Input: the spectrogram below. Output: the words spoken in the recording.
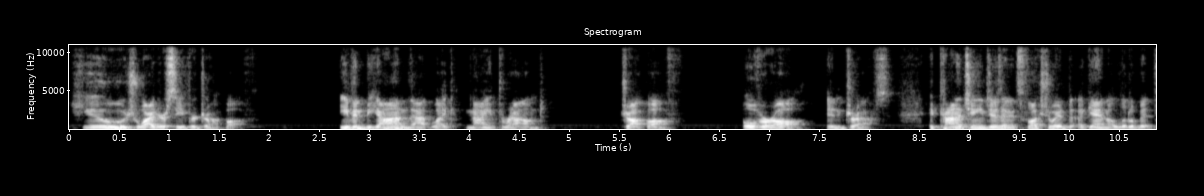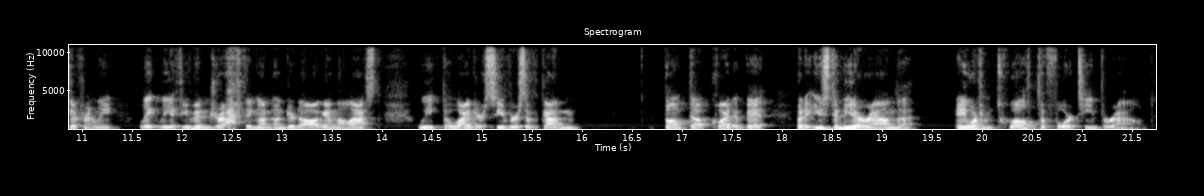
huge wide receiver drop off. Even beyond that, like ninth round drop off overall in drafts it kind of changes and it's fluctuated again a little bit differently lately. If you've been drafting on underdog in the last week, the wide receivers have gotten bumped up quite a bit. But it used to be around the anywhere from 12th to 14th round.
